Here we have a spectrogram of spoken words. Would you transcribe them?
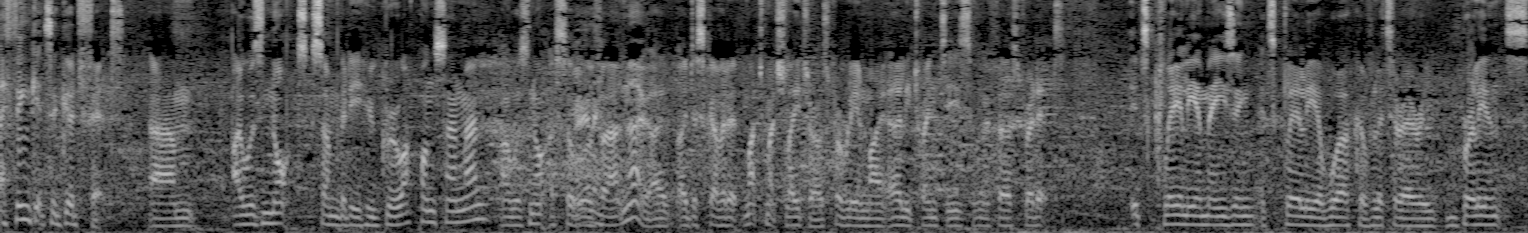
I think it's a good fit. Um, I was not somebody who grew up on Sandman. I was not a sort of. Uh, no, I, I discovered it much, much later. I was probably in my early 20s when I first read it. It's clearly amazing. It's clearly a work of literary brilliance.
